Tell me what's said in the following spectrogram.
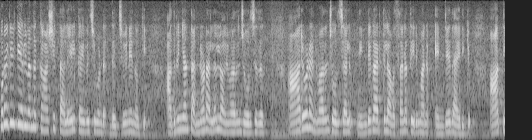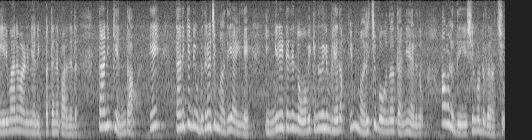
പുറകിൽ കയറി വന്ന കാശി തലയിൽ കൈവച്ചുകൊണ്ട് ദച്ചുവിനെ നോക്കി. അതിന് ഞാൻ തന്നോടല്ലല്ലോ അനുവാദം ചോദിച്ചത്? ആരോട് അനുവാദം ചോദിച്ചാലും നിന്റെ കാര്യത്തിൽ അവസാന തീരുമാനം എന്റേതായിരിക്കും ആ തീരുമാനമാണ് ഞാൻ ഇപ്പം തന്നെ പറഞ്ഞത്. തനിക്ക് എന്താ ഏ? തനിക്ക് എന്നെ ഉപദ്രവിച്ച് മതിയായില്ലേ? ഇങ്ങനെയിട്ട് എന്നെ നോവിക്കുന്നതിലും ഭേദം ഈ മരിച്ചു പോകുന്നത് തന്നെയായിരുന്നു. അവൾ ദേഷ്യം കൊണ്ട് വിറച്ചു.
